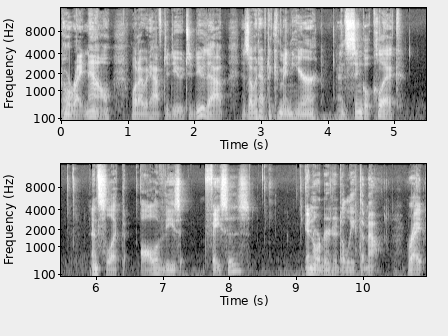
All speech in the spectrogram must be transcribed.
Well, right now, what I would have to do to do that is I would have to come in here and single click and select all of these faces in order to delete them out, right?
